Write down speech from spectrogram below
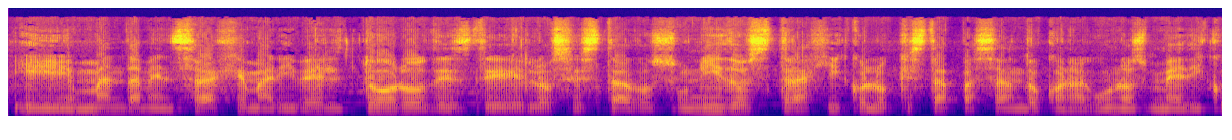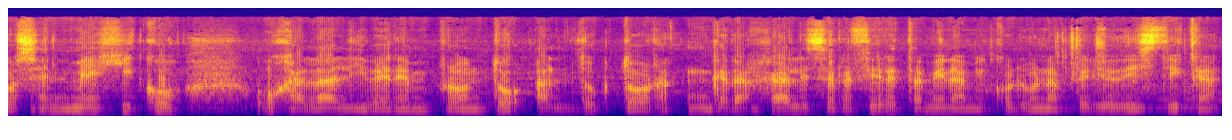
Y manda mensaje Maribel Toro desde los Estados Unidos. Trágico lo que está pasando con algunos médicos en México. Ojalá liberen pronto al doctor Grajales. Se refiere también a mi columna periodística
